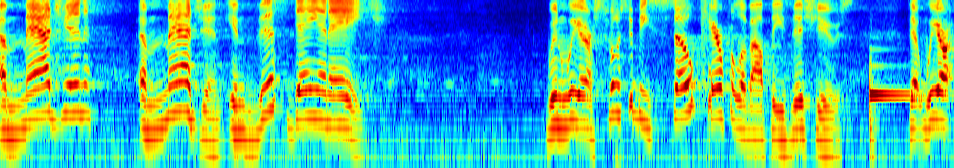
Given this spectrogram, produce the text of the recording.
Imagine, imagine in this day and age when we are supposed to be so careful about these issues that we are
